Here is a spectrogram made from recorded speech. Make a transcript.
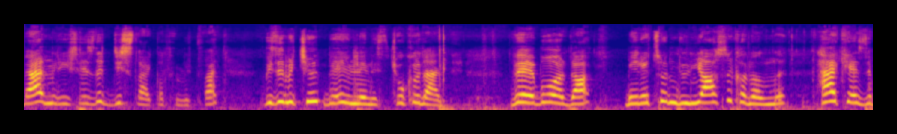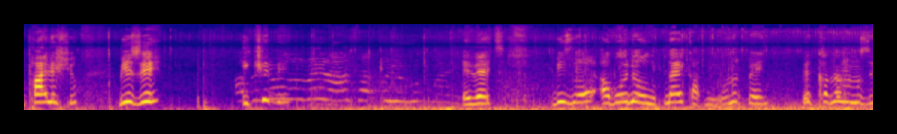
Beğenmediyseniz de dislike atın lütfen. Bizim için beğenileriniz çok önemli. Ve bu arada Berat'ın Dünyası kanalını herkesle paylaşıp bizi 2000 Evet. Bize abone olup like atmayı unutmayın. Ve kanalımızı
